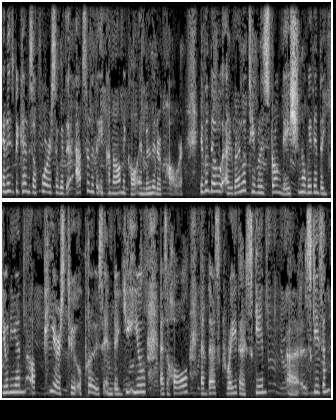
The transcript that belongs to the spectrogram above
and it becomes a force with absolute economical and military power. Even though a relatively strong nation within the Union appears to oppose in the EU as a whole, and thus create a scheme, uh, schism,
